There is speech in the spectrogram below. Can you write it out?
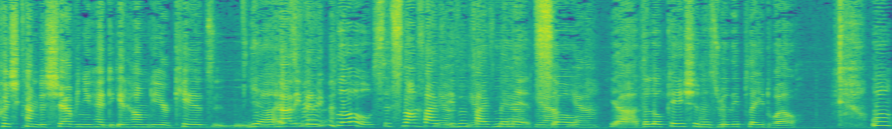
push come to shove and you had to get home to your kids Yeah, not it's even very close. It's not five, yeah, even yeah, five minutes. so yeah. yeah, the location has mm-hmm. really played well. Well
